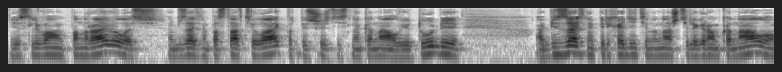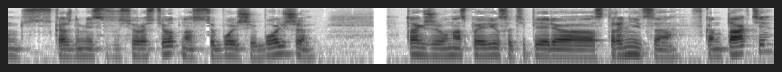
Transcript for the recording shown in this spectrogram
Если вам понравилось, обязательно поставьте лайк, подпишитесь на канал в YouTube. Обязательно переходите на наш телеграм-канал, он с каждым месяцем все растет, нас все больше и больше. Также у нас появился теперь э, страница ВКонтакте.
